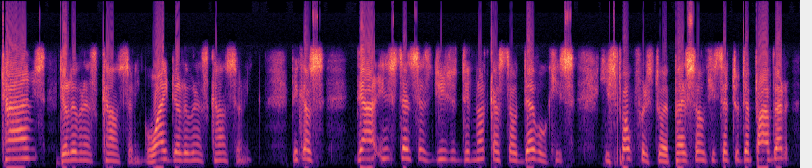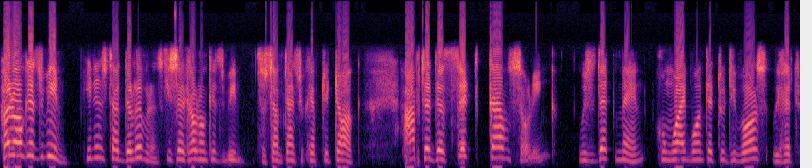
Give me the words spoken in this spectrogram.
times deliverance counseling. Why deliverance counseling? Because there are instances Jesus did not cast out devil. He's, he spoke first to a person. He said to the father, how long it's been? He didn't start deliverance. He said, how long it's been? So sometimes you have to talk. After the third counseling, with that man whom I wanted to divorce, we had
